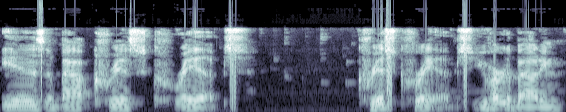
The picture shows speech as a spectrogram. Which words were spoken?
is about Chris Krebs. Chris Krebs, you heard about him,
